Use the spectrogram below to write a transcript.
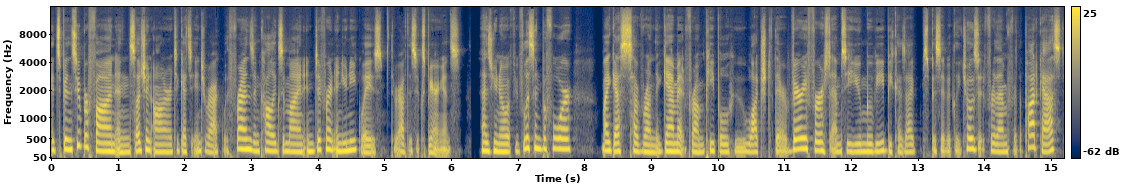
It's been super fun and such an honor to get to interact with friends and colleagues of mine in different and unique ways throughout this experience. As you know, if you've listened before, my guests have run the gamut from people who watched their very first MCU movie because I specifically chose it for them for the podcast,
